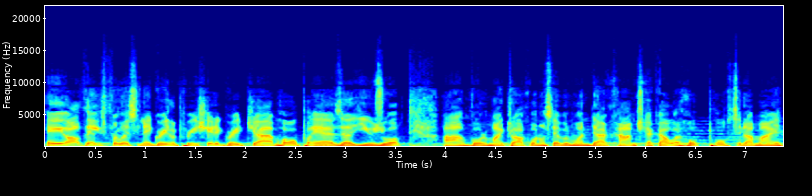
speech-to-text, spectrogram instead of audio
Hey, all. Thanks for listening. Greatly appreciate it. Great job, Hope, as uh, usual. Um, go to mytalk1071.com. Check out what Hope posted on my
